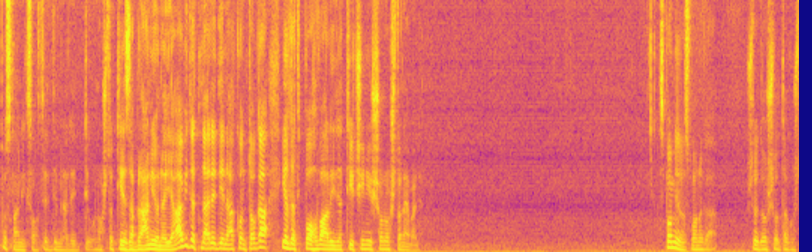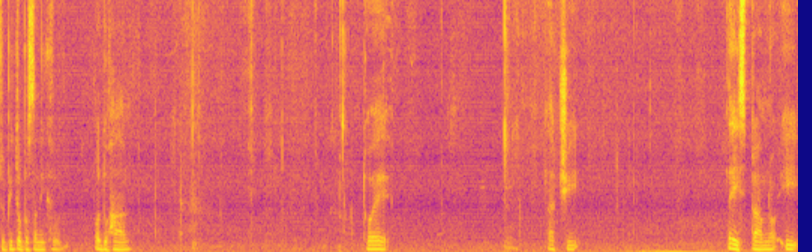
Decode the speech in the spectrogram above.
poslanik sa osjetim narediti ono što ti je zabranio najavi, da ti naredi nakon toga ili da ti pohvali da ti činiš ono što ne valja. Spomnjeli smo onoga što je došlo tako što je pitao poslanik o duhanu. To je znači neispravno i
